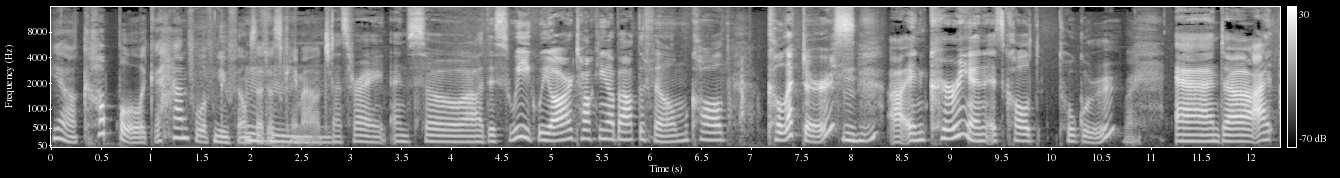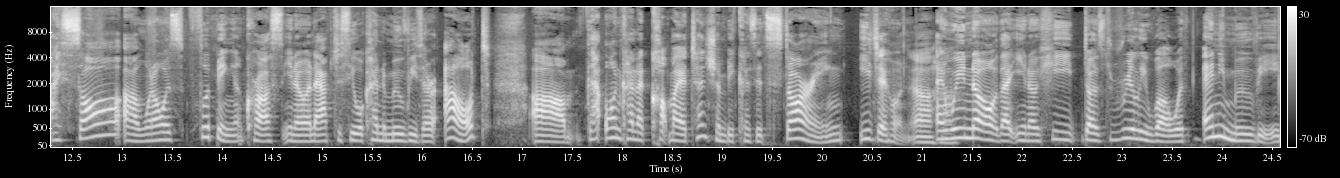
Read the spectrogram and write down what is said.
yeah, a couple, like a handful of new films that just came out. That's right. And so uh, this week we are talking about the film called Collectors. Uh, in Korean, it's called Togul. Right. And uh, I, I saw uh, when I was flipping across, you know, an app to see what kind of movies are out. Um, that one kind of caught my attention because it's starring Lee Jae-hoon, and we know that you know he does really well with any movie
